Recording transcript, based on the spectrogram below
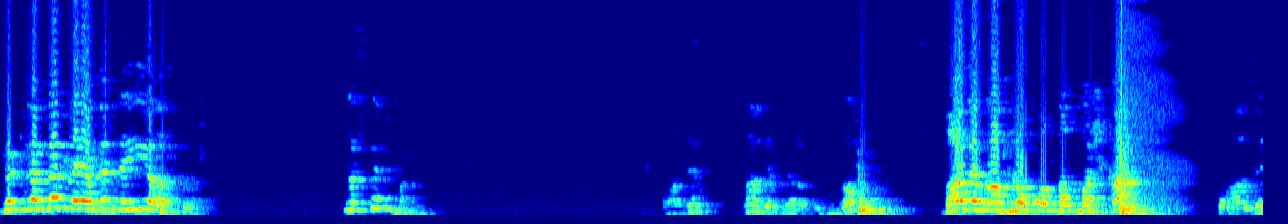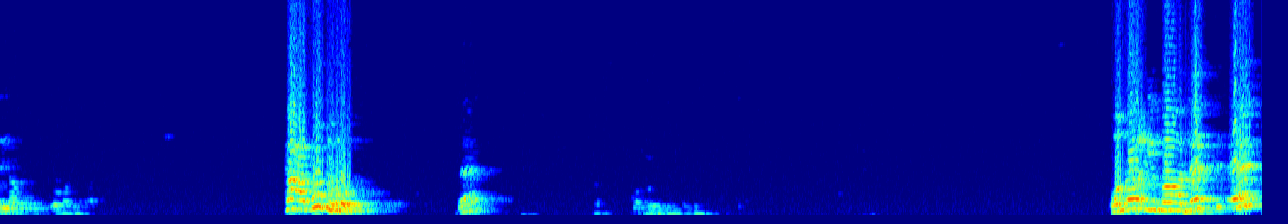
Göklerden ve yerden neyi yarattı? Gösterin bana. Madem, madem yaratıcı yok, madem Rab yok ondan başka, o halde yalnız olan var. Ta'budhu ve ona ibadet et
